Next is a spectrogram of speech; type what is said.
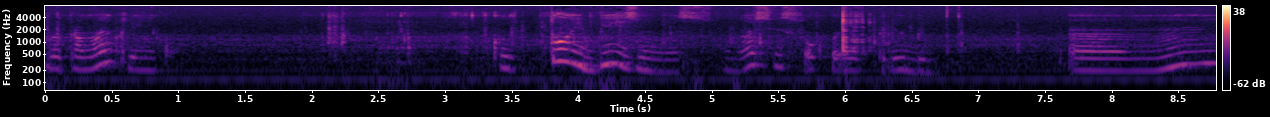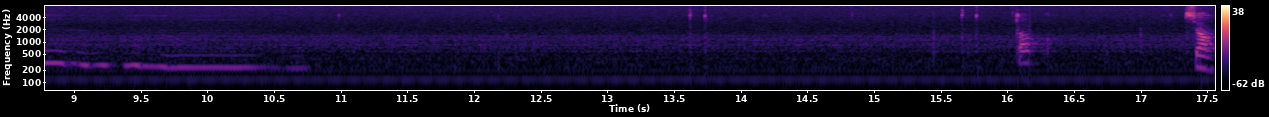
Вы про мою клинику? Крутой бизнес. У нас высокая прибыль. Так. Все.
